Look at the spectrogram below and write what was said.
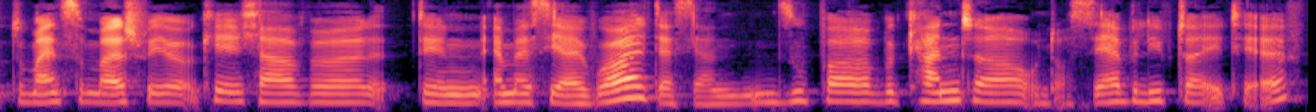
du meinst zum Beispiel, okay, ich habe den MSCI World, der ist ja ein super bekannter und auch sehr beliebter ETF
